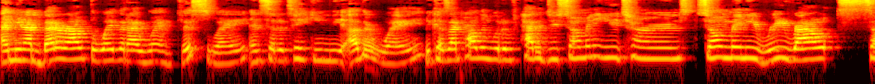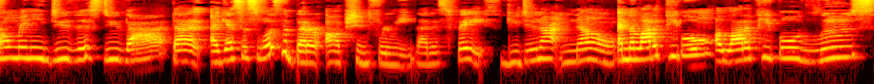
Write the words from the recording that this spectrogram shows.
I mean, I'm better out the way that I went this way instead of taking the other way because I probably would have had to do so many U turns, so many reroutes, so many do this, do that, that I guess this was the better option for me. That is faith. You do not know. And a lot of people, a lot of people lose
